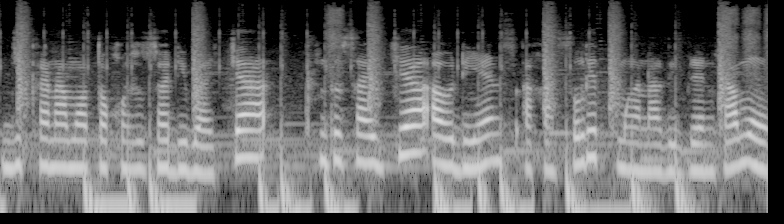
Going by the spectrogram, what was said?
Jika nama toko susah dibaca, tentu saja audiens akan sulit mengenali brand kamu.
